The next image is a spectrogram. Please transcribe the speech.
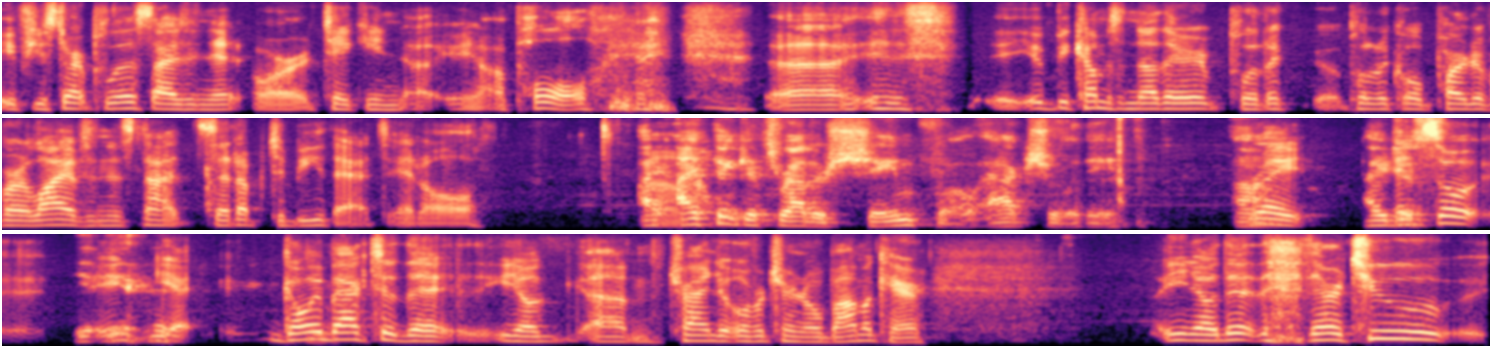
if you start politicizing it or taking a, you know, a poll, uh, it, becomes another politi- political part of our lives, and it's not set up to be that at all. I, I think it's rather shameful, actually. Um, right. I just and so yeah, yeah, going back to the you know um, trying to overturn Obamacare. You know, the, there are two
